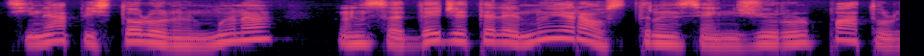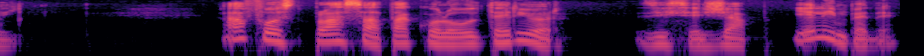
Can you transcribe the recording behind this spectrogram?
Ținea pistolul în mână, însă degetele nu erau strânse în jurul patului. A fost plasat acolo ulterior, zise Jap. E limpede.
